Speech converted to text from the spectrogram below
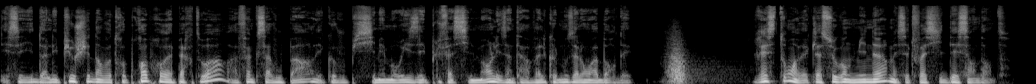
Essayez d'aller piocher dans votre propre répertoire afin que ça vous parle et que vous puissiez mémoriser plus facilement les intervalles que nous allons aborder. Restons avec la seconde mineure, mais cette fois-ci descendante.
